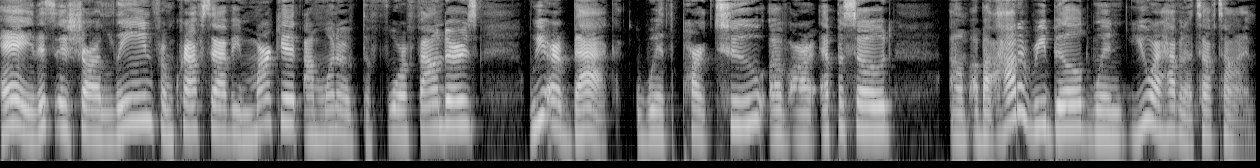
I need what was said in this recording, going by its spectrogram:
Hey, this is Charlene from Craft Savvy Market. I'm one of the four founders. We are back with part two of our episode um, about how to rebuild when you are having a tough time.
